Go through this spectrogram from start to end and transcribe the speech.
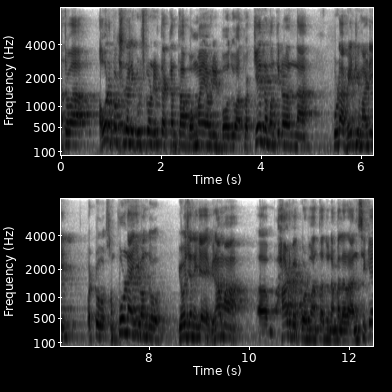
ಅಥವಾ ಅವರ ಪಕ್ಷದಲ್ಲಿ ಗುಡಿಸ್ಕೊಂಡಿರ್ತಕ್ಕಂಥ ಬೊಮ್ಮಾಯಿ ಅವರಿರ್ಬೋದು ಅಥವಾ ಕೇಂದ್ರ ಮಂತ್ರಿಗಳನ್ನು ಕೂಡ ಭೇಟಿ ಮಾಡಿ ಒಟ್ಟು ಸಂಪೂರ್ಣ ಈ ಒಂದು ಯೋಜನೆಗೆ ವಿರಾಮ ಹಾಡಬೇಕು ಅನ್ನುವಂಥದ್ದು ನಮ್ಮೆಲ್ಲರ ಅನಿಸಿಕೆ.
